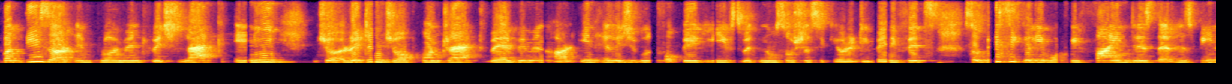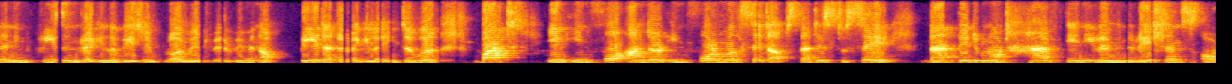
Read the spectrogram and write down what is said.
but these are employment which lack any jo written job contract where women are ineligible for paid leaves with no social security benefits. So basically what we find is there has been an increase in regular wage employment where women are paid at a regular interval, but in, under informal setups. That is to say that they do not have any remunerations or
